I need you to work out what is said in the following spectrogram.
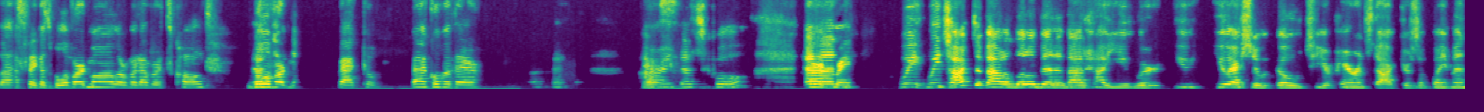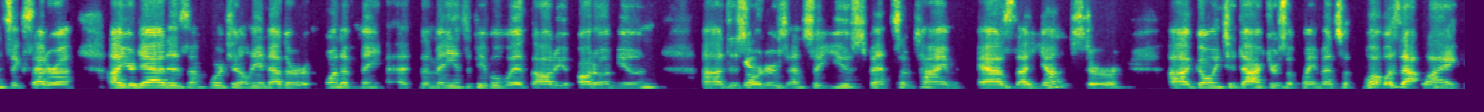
Las Vegas Boulevard Mall or whatever it's called. Gotcha. Boulevard back to back over there. Okay. All yes. right, that's cool. And we we talked about a little bit about how you were you you actually would go to your parents' doctor's appointments, etc. Uh, your dad is unfortunately another one of uh, the millions of people with auto, autoimmune uh, disorders. Yes. And so you spent some time as a youngster uh, going to doctor's appointments. What was that like?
